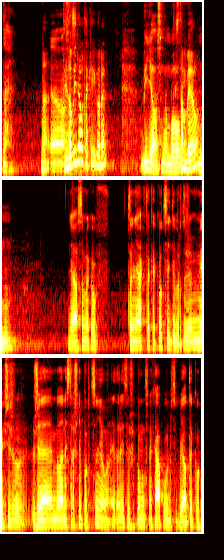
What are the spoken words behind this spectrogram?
Ne. Ne? Jo, Ty jsi to viděl taky, Igore? Videl som tam bol. Ty jsi tam byl? Mhm. Já jsem jako to nějak tak jako cítil, protože mi přišlo, že Milan je strašně podceňovaný tady, což jako moc nechápu. Když se podíváte jako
